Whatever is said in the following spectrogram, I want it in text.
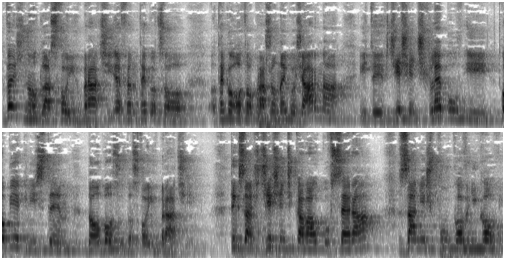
weź no dla swoich braci efem tego, co, tego oto prażonego ziarna i tych dziesięć chlebów i pobiegnij z tym do obozu do swoich braci. Tych zaś dziesięć kawałków sera zanieś pułkownikowi.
